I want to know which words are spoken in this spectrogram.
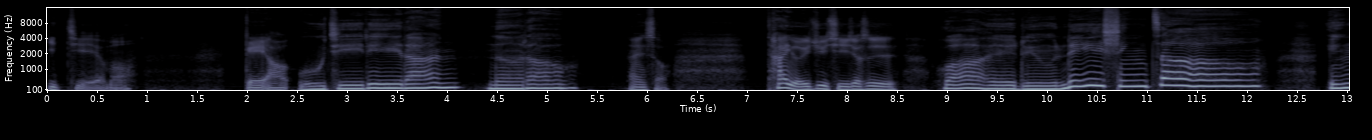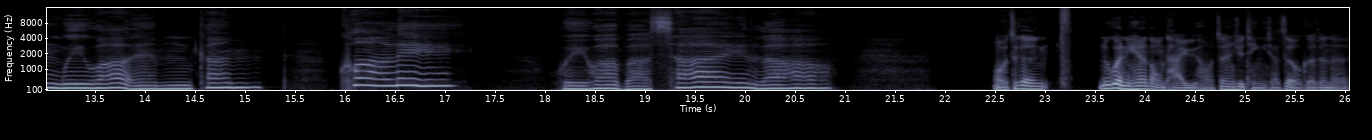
一节吗？给后有一日咱两老那一首，他有一句其实就是我会让你先走，因为我会不甘看你为我目屎流。哦，这个如果你听得懂台语哈，真的去听一下这首歌，真的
